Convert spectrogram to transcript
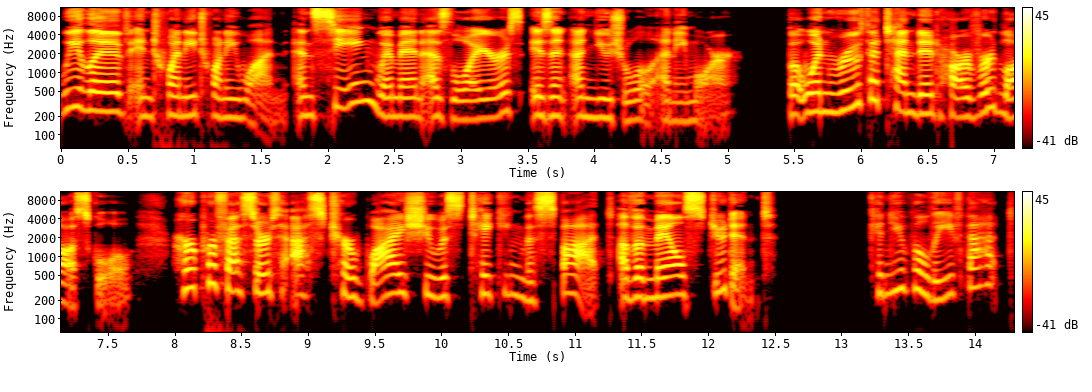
We live in 2021, and seeing women as lawyers isn't unusual anymore. But when Ruth attended Harvard Law School, her professors asked her why she was taking the spot of a male student. Can you believe that?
